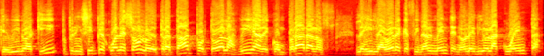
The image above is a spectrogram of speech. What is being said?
que vino aquí, principios cuáles son, lo de tratar por todas las vías de comprar a los legisladores que finalmente no le dio la cuenta,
